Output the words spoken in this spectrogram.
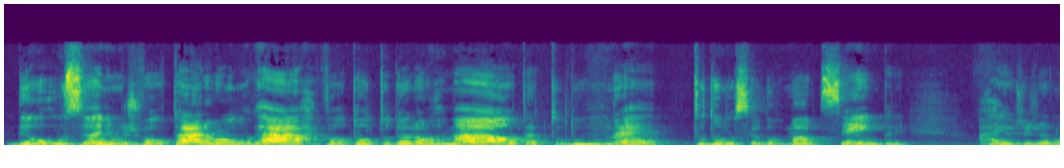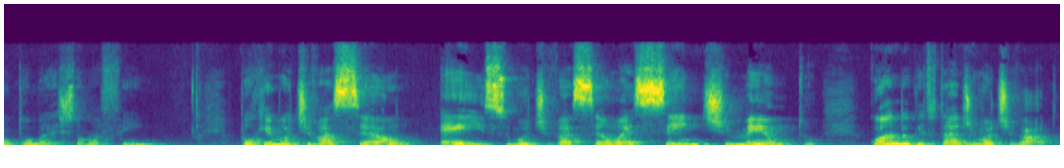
Deu, os ânimos voltaram ao lugar, voltou tudo ao normal, tá tudo, né? Tudo no seu normal de sempre. Ai, hoje eu já não tô mais tão afim. Porque motivação é isso. Motivação é sentimento. Quando que tu tá desmotivado?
